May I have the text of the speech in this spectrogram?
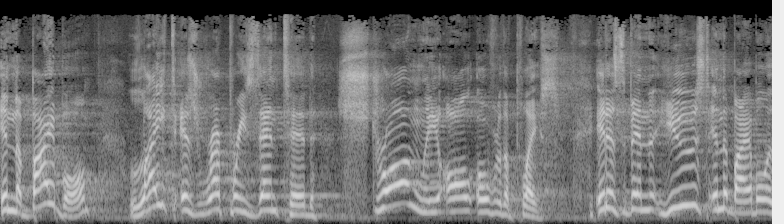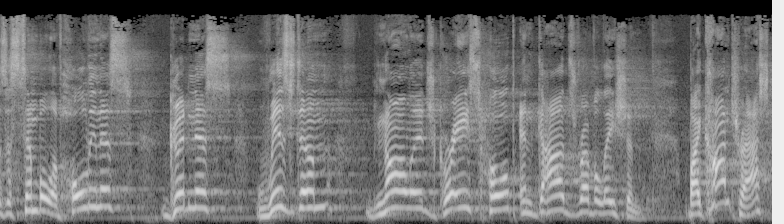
In the Bible, light is represented strongly all over the place. It has been used in the Bible as a symbol of holiness, goodness, wisdom, knowledge, grace, hope, and God's revelation. By contrast,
